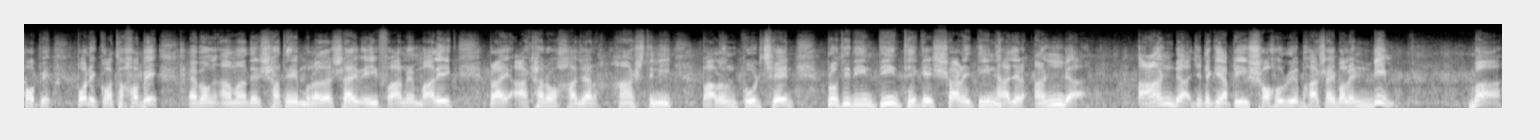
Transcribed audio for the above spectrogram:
হবে, পরে কথা হবে। এবং আমাদের সাথে মোনাজার সাহেব, এই ফার্মের মালিক, প্রায় আঠারো হাজার হাঁস তিনি পালন করছেন। প্রতিদিন তিন থেকে সাড়ে তিন হাজার আন্ডা আন্ডা, যেটাকে আপনি শহরের ভাষায় বলেন ডিম, বা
